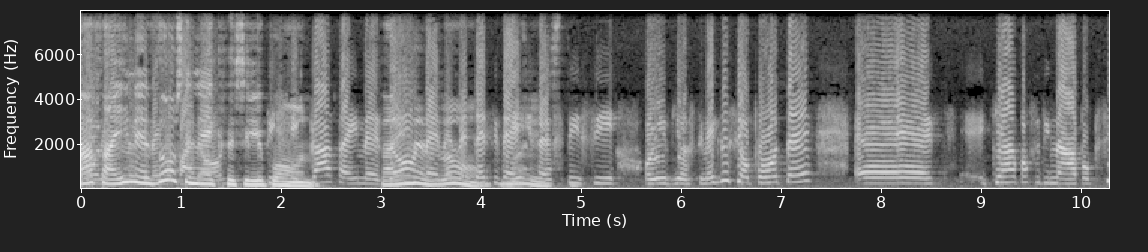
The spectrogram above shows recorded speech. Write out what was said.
Α, θα είναι εδώ στην έκθεση λοιπόν. Φυσικά θα είναι εδώ, θα είναι ναι, ναι, ναι, θα έρθει θα, θα στήσει ο ίδιος την έκθεση, οπότε ε, και από αυτή την άποψη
